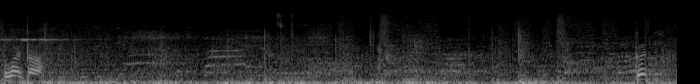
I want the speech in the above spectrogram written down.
수고했다. 끝.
